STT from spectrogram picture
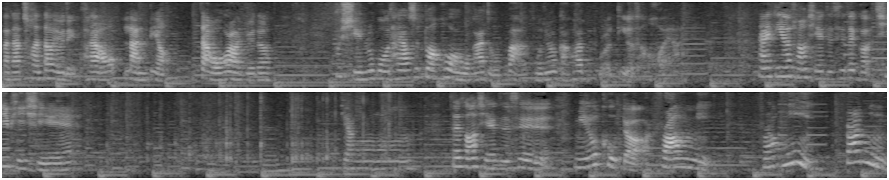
把它穿到有点快要烂掉，但我后来觉得不行，如果它要是断货了，我该怎么办？我就赶快补了第二双回来。那第二双鞋子是这个漆皮鞋。这双鞋子是 Milk 的 From Me，From Me，From Me，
